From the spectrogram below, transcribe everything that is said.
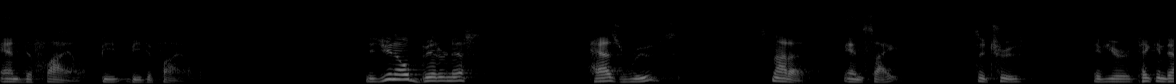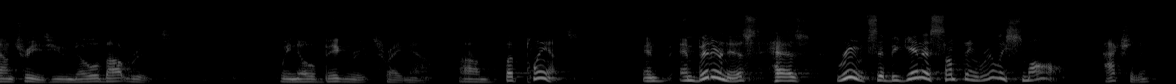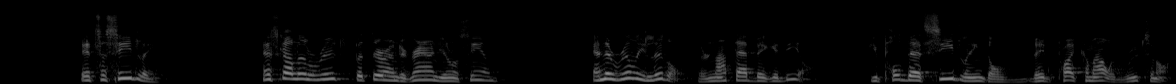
and defile, be, be defiled. Did you know bitterness has roots? It's not an insight, it's a truth. If you're taking down trees, you know about roots. We know big roots right now, um, but plants. And, and bitterness has roots that begin as something really small, actually. It's a seedling. And it's got little roots, but they're underground. You don't see them. And they're really little. They're not that big a deal. If you pulled that seedling, they'd probably come out with roots and all.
